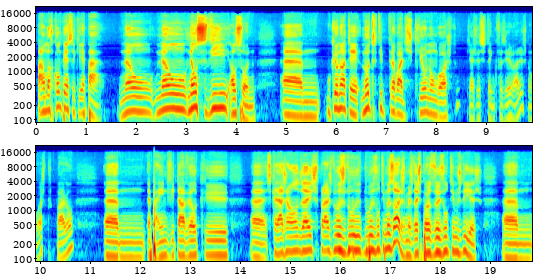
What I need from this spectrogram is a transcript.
pá, há uma recompensa que é, pá, não, não, não cedi ao sono. Ahm, o que eu noto é, noutro tipo de trabalhos que eu não gosto, que às vezes tenho que fazer vários, não gosto porque pagam, ahm, epá, é inevitável que ah, se calhar já não deixo para as duas, du- duas últimas horas, mas deixo para os dois últimos dias. Ahm,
